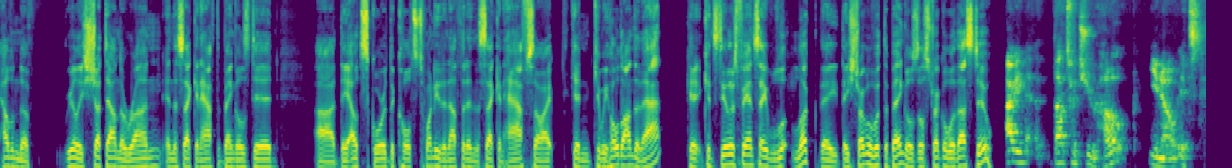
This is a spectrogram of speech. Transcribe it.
held them to really shut down the run in the second half. The Bengals did. Uh, they outscored the Colts twenty to nothing in the second half. So I can can we hold on to that? Can, can Steelers fans say, "Look, look, they they struggled with the Bengals. They'll struggle with us too." I mean, that's what you hope. You know, it's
